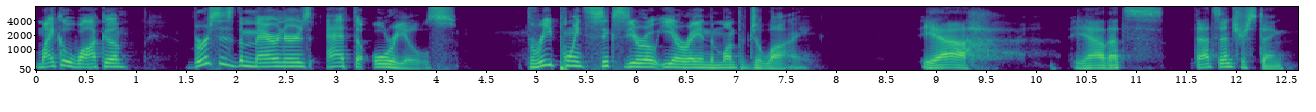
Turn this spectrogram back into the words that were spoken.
Michael Wacha versus the Mariners at the Orioles. 3.60 ERA in the month of July. Yeah, yeah, that's that's interesting.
